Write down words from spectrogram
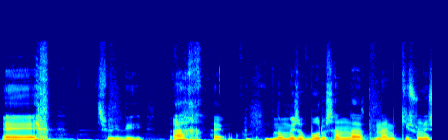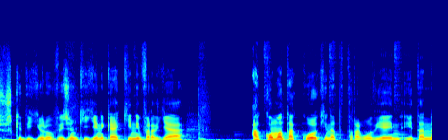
ε, Σουηδοί, αχ Θεέ μου. Νομίζω μπορούσαν να, να νικήσουν ίσως και τη Eurovision και γενικά εκείνη η βραδιά ακόμα τα ακούω εκείνα τα τραγούδια. Ήταν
